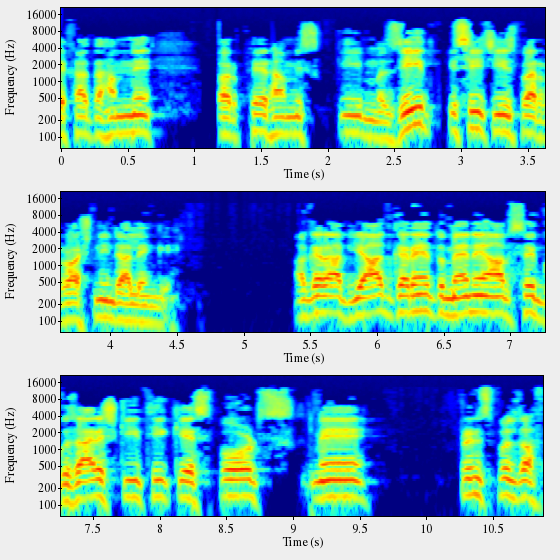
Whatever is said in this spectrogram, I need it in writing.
دیکھا تھا ہم نے اور پھر ہم اس کی مزید کسی چیز پر روشنی ڈالیں گے اگر آپ یاد کریں تو میں نے آپ سے گزارش کی تھی کہ اسپورٹس میں principles of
